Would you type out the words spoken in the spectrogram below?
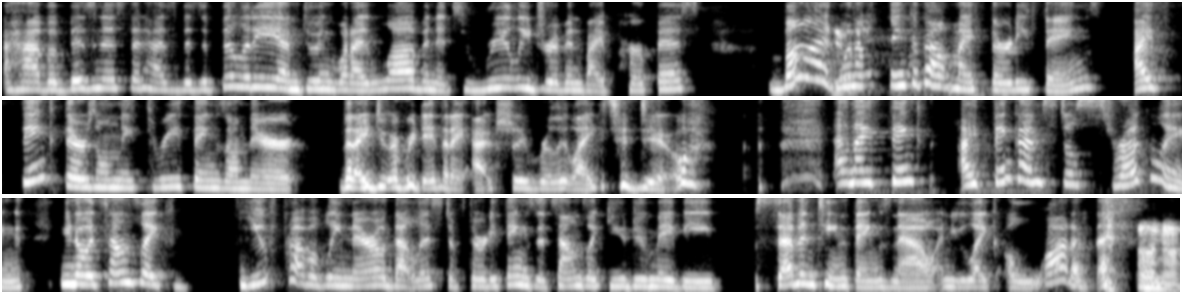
have a business that has visibility. I'm doing what I love, and it's really driven by purpose. But when I think about my 30 things, I think there's only three things on there that I do every day that I actually really like to do. and I think I think I'm still struggling. You know, it sounds like you've probably narrowed that list of 30 things. It sounds like you do maybe 17 things now and you like a lot of them. Oh no,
